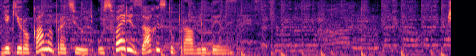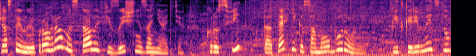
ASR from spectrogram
які роками працюють у сфері захисту прав людини. Частиною програми стали фізичні заняття, кросфіт та техніки самооборони під керівництвом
